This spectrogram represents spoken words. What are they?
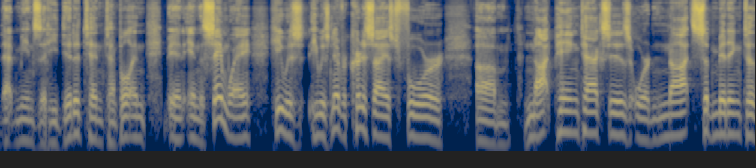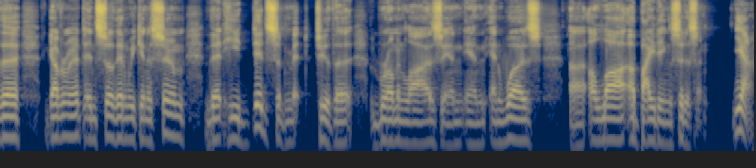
that means that he did attend temple. And in, in the same way, he was he was never criticized for um, not paying taxes or not submitting to the government. And so then we can assume that he did submit to the Roman laws and and and was uh, a law abiding citizen. Yeah,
